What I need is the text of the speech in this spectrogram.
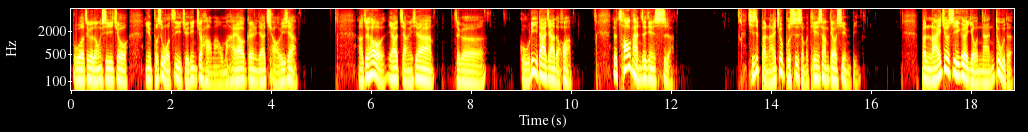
不过这个东西就因为不是我自己决定就好嘛，我们还要跟人家瞧一下。啊，最后要讲一下这个鼓励大家的话。就操盘这件事啊，其实本来就不是什么天上掉馅饼，本来就是一个有难度的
